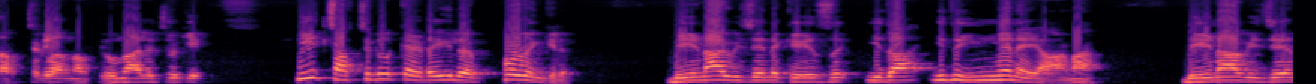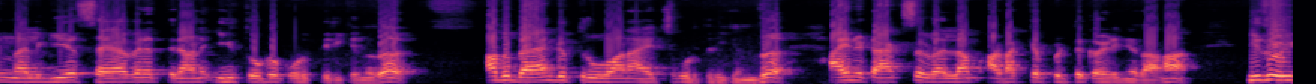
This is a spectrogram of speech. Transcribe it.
ചർച്ചകളാണ് നടത്തി ഒന്ന് ആലോചിച്ച് നോക്കി ഈ ചർച്ചകൾക്കിടയിൽ എപ്പോഴെങ്കിലും വീണ വിജയന്റെ കേസ് ഇതാ ഇത് ഇങ്ങനെയാണ്. വീണ വിജയൻ നൽകിയ സേവനത്തിനാണ് ഈ തുക കൊടുത്തിരിക്കുന്നത്. അത് ബാങ്ക് ത്രൂ ആണ് അയച്ചു കൊടുത്തിരിക്കുന്നത്. അതിന് ടാക്സുകളെല്ലാം അടക്കപ്പെട്ട് കഴിഞ്ഞതാണ്. ഇത് ഈ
